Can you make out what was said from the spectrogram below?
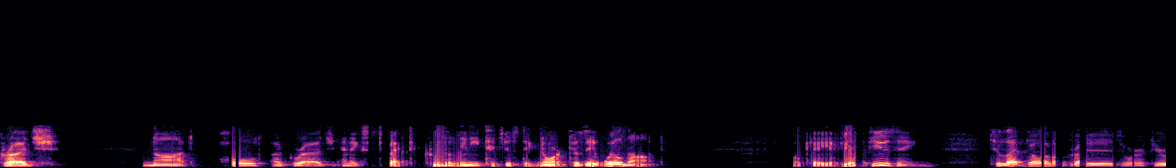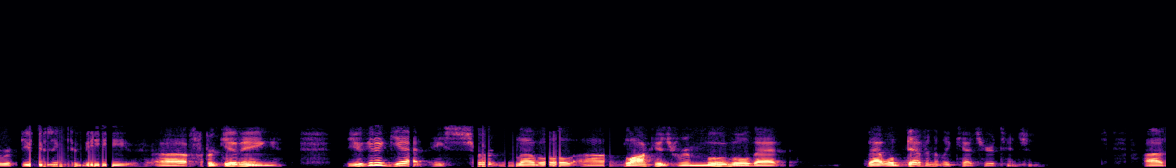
grudge. Not hold a grudge and expect kundalini to just ignore it because it will not. Okay if you're refusing to let go of grudges or if you're refusing to be uh, forgiving you're going to get a certain level of blockage removal that that will definitely catch your attention. Uh,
